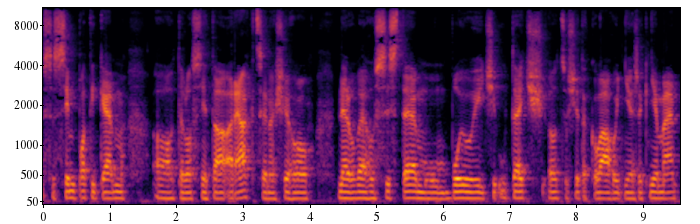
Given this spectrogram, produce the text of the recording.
se sympatikem, to je vlastně ta reakce našeho nervového systému, bojuj či uteč, což je taková hodně, řekněme,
